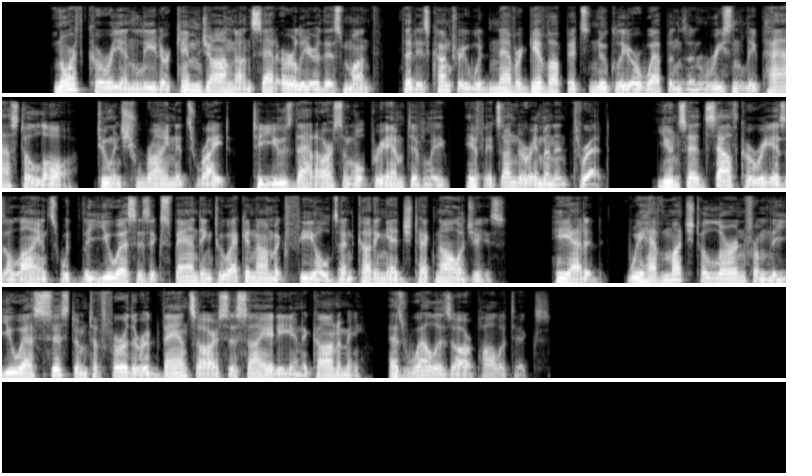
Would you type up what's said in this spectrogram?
North Korean leader Kim Jong-un said earlier this month that his country would never give up its nuclear weapons and recently passed a law to enshrine its right to use that arsenal preemptively if it's under imminent threat. Yoon said South Korea's alliance with the US is expanding to economic fields and cutting-edge technologies. He added, we have much to learn from the US system to further advance our society and economy, as well as our politics.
